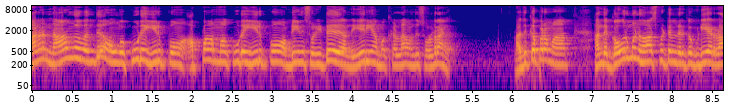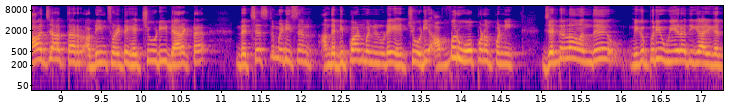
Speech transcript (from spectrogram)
ஆனால் நாங்கள் வந்து அவங்க கூட இருப்போம். அப்பா அம்மா கூட இருப்போம் அப்படின்னு சொல்லிட்டு அந்த ஏரியா மக்கள்லாம் வந்து சொல்கிறாங்க அதுக்கப்புறமா அந்த கவர்மெண்ட் ஹாஸ்பிட்டலில் இருக்கக்கூடிய ராஜா தர் அப்படின்னு சொல்லிட்டு ஹெச்ஓடி டைரக்டர் இந்த செஸ்ட் மெடிசன் அந்த டிபார்ட்மெண்ட்டினுடைய ஹெச்ஓடி அவர் ஓப்பன் அப் பண்ணி ஜென்ரலாக வந்து மிகப்பெரிய உயர் அதிகாரிகள்.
